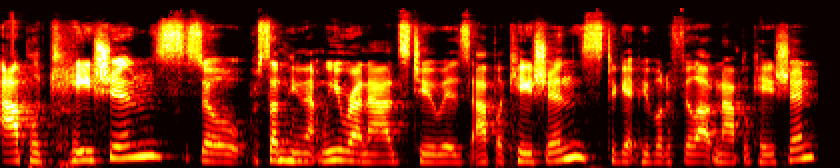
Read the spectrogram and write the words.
applications, so something that we run ads to is applications to get people to fill out an application.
